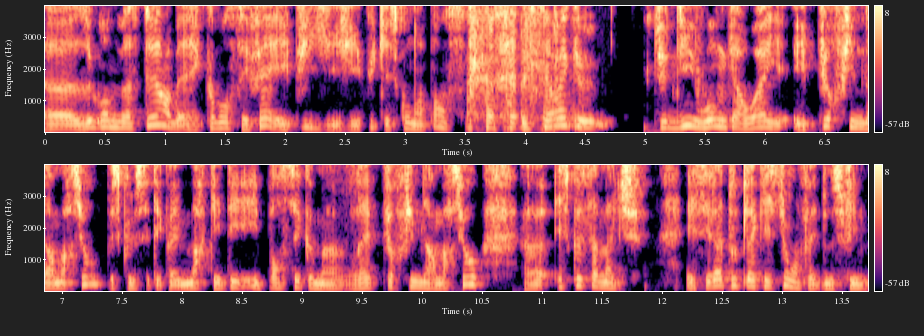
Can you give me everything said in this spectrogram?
Euh, The Grandmaster, ben, comment c'est fait? Et puis, et puis qu'est-ce qu'on en pense C'est vrai que tu te dis Wong Kar Wai est pur film d'arts martiaux, puisque c'était quand même marketé et pensé comme un vrai pur film d'arts martiaux. Euh, Est-ce que ça match? Et c'est là toute la question en fait de ce film.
